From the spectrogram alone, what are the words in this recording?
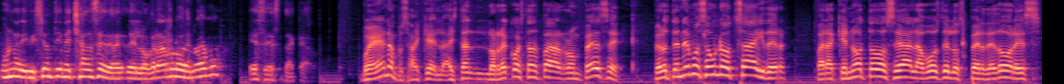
una división tiene chance de, lograrlo de nuevo, es esta, cabrón. Bueno, pues hay que, ahí están, los récords están para romperse. Pero tenemos a un outsider para que no todo sea la voz de los perdedores.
